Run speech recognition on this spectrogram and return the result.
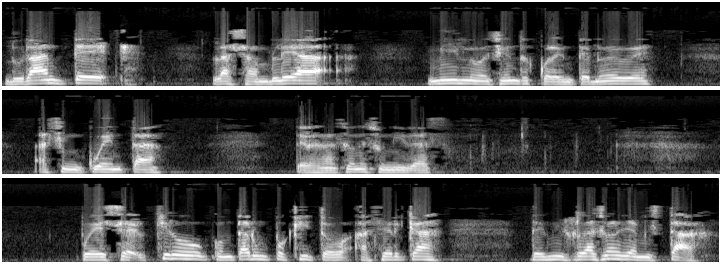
durante la Asamblea 1949 a 50 de las Naciones Unidas, pues eh, quiero contar un poquito acerca de mis relaciones de amistad,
